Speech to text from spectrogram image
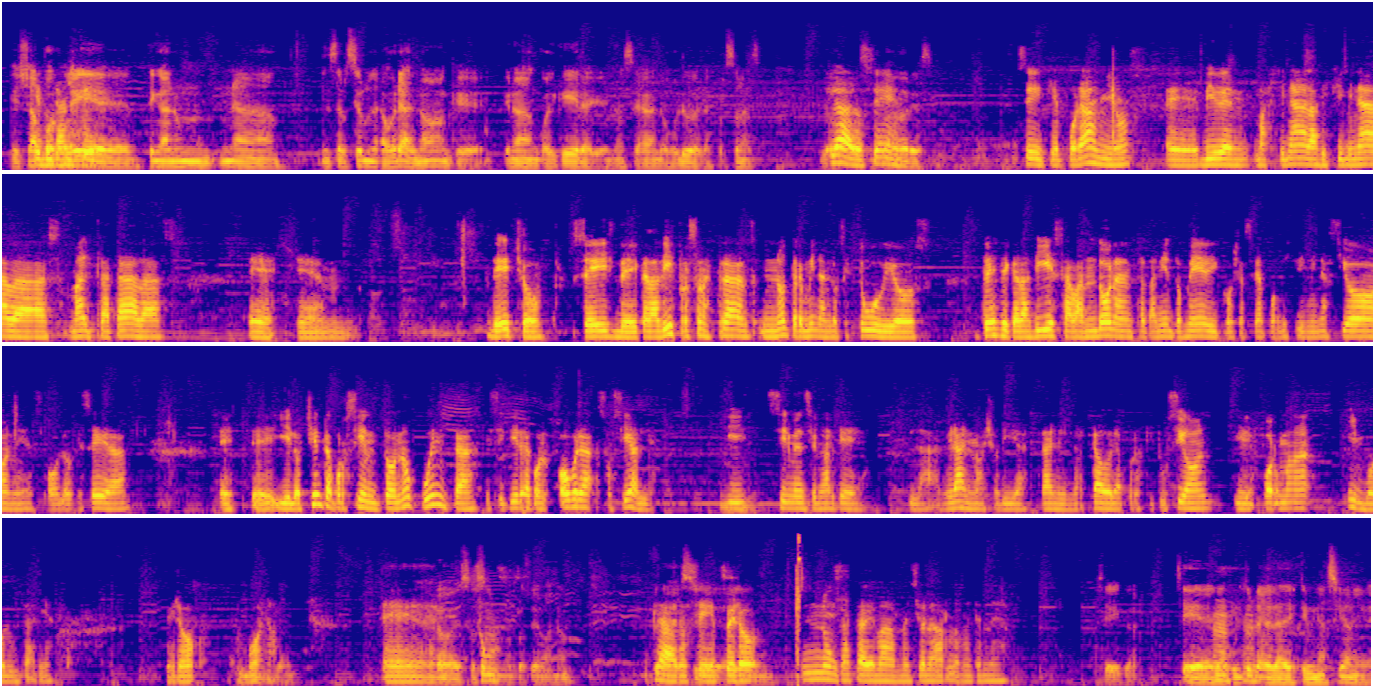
Que ya por ley eh, tengan una inserción laboral, ¿no? Que, no hagan cualquiera, que no se hagan los boludos de las personas. claro, sí. Sí, que por años eh, viven marginadas, discriminadas, maltratadas. Este, de hecho, 6 de cada 10 personas trans no terminan los estudios, 3 de cada 10 abandonan tratamientos médicos, ya sea por discriminaciones o lo que sea, este, y el 80% no cuenta ni siquiera con obra social. Y sin mencionar que la gran mayoría está en el mercado de la prostitución y de forma involuntaria. Pero bueno. Eh, eso son otros temas, ¿no? Claro, sí, pero nunca está de más mencionarlo, ¿me entendés? Sí, claro. Sí, eh, la cultura de la discriminación eh,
